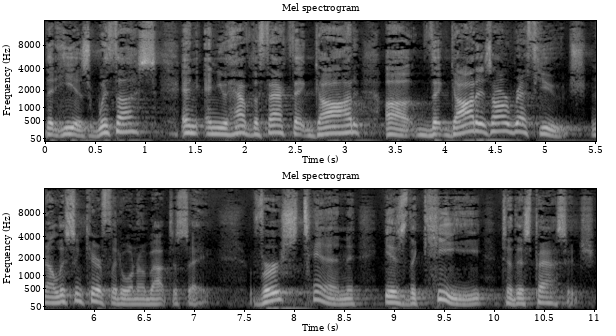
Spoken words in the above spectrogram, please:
that He is with us. And, and you have the fact that God, uh, that God is our refuge. Now listen carefully to what I'm about to say. Verse 10 is the key to this passage.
